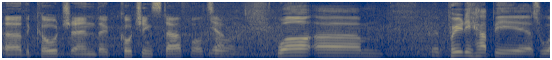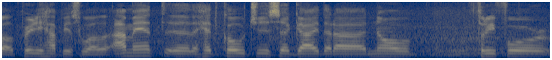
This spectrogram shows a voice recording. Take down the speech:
uh, the coach and the coaching staff also? Yeah. Well, um, pretty happy as well. Pretty happy as well. Ahmet, uh, the head coach, is a guy that I know three, four,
